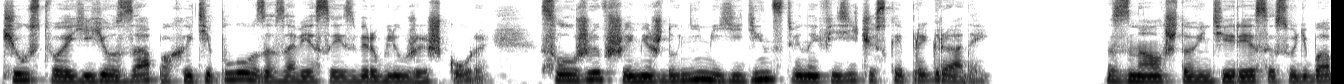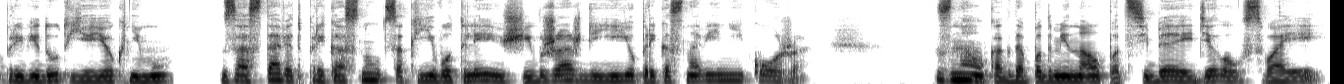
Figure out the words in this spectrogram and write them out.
чувствуя ее запах и тепло за завесой из верблюжьей шкуры, служившей между ними единственной физической преградой. Знал, что интерес и судьба приведут ее к нему, заставят прикоснуться к его тлеющей в жажде ее прикосновений коже. Знал, когда подминал под себя и делал своей.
